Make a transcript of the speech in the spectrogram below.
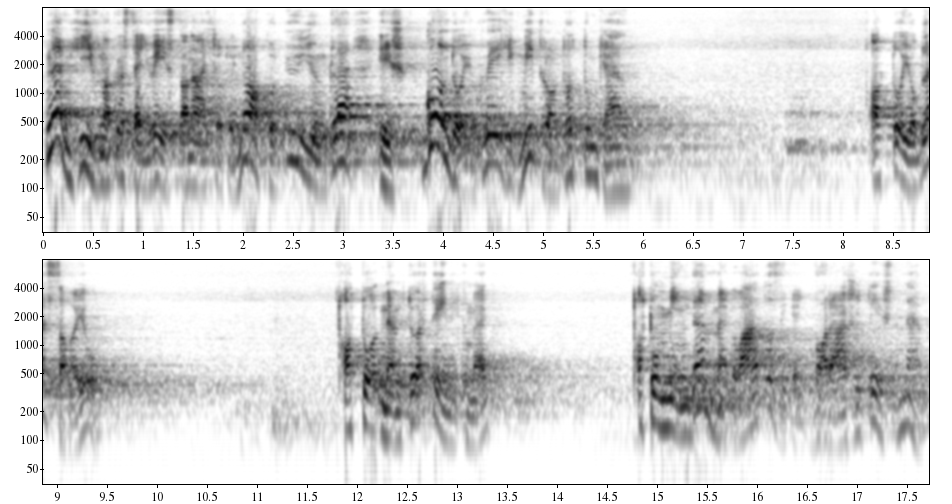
nem hívnak össze egy vésztanácsot, hogy na akkor üljünk le, és gondoljuk végig, mit rontottunk el. Attól jobb lesz a hajó? Attól nem történik meg? Attól minden megváltozik? Egy varázsütés? Nem.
